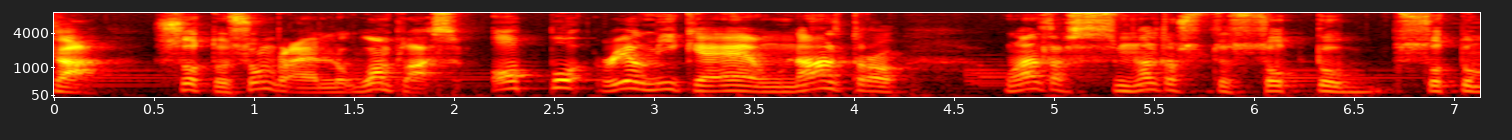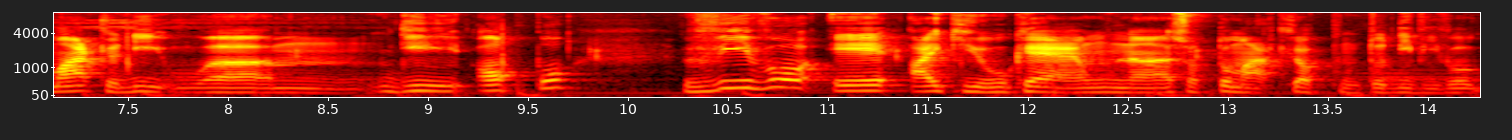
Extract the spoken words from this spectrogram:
ha sotto il suo ombrello OnePlus, Oppo, Realme che è un altro, un altro, un altro sotto, sottomarchio di, um, di Oppo, Vivo e IQ che è un sottomarchio appunto di Vivo.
